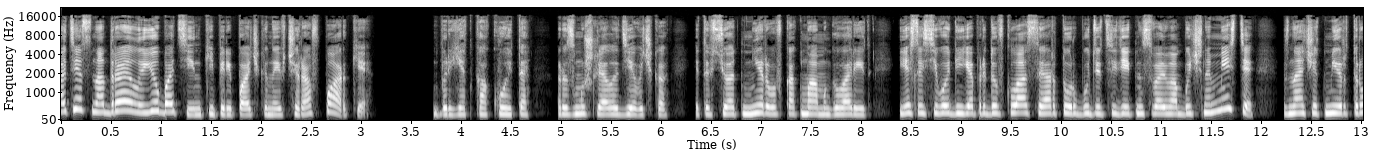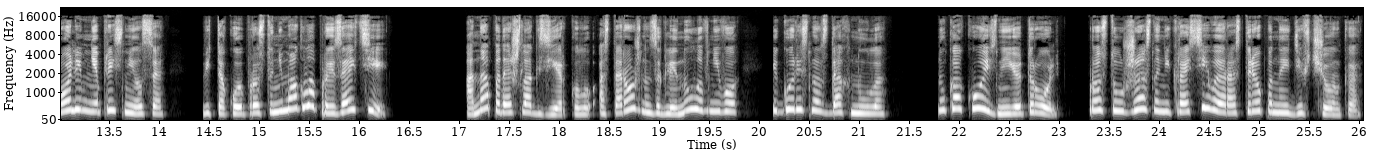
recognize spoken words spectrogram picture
отец надраил ее ботинки, перепачканные вчера в парке. «Бред какой-то», — размышляла девочка. «Это все от нервов, как мама говорит. Если сегодня я приду в класс, и Артур будет сидеть на своем обычном месте, значит, мир троллей мне приснился. Ведь такое просто не могло произойти». Она подошла к зеркалу, осторожно заглянула в него и горестно вздохнула. Ну какой из нее тролль? Просто ужасно некрасивая растрепанная девчонка.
